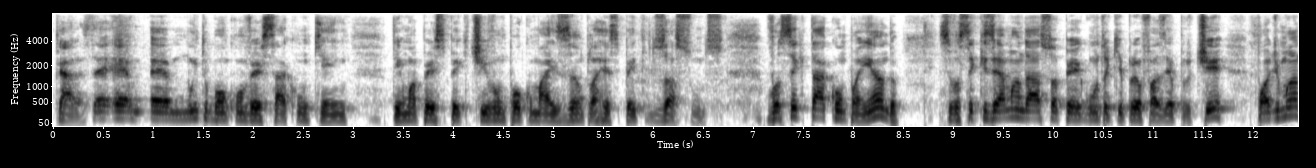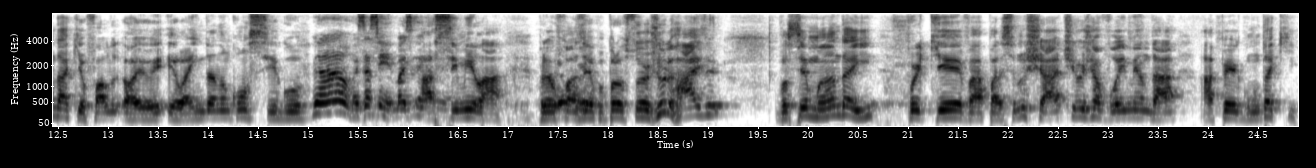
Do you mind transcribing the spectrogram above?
Cara, é, é, é muito bom conversar com quem tem uma perspectiva um pouco mais ampla a respeito dos assuntos. Você que está acompanhando, se você quiser mandar a sua pergunta aqui para eu fazer pro Tchê, pode mandar aqui. Eu falo, ó, eu, eu ainda não consigo Não, mas assim, mas. é- assimilar para eu fazer pro professor Júlio Reiser. você manda aí, porque vai aparecer no chat e eu já vou emendar a pergunta aqui.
